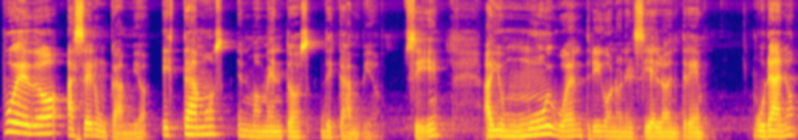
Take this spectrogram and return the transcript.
puedo hacer un cambio. Estamos en momentos de cambio, ¿sí? Hay un muy buen trígono en el cielo entre Urano,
